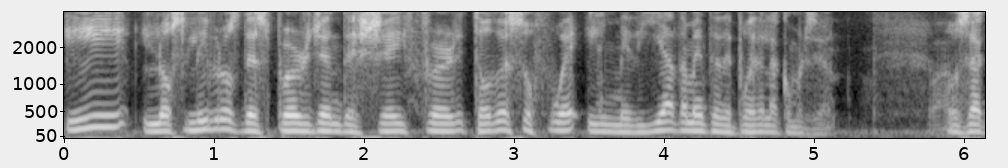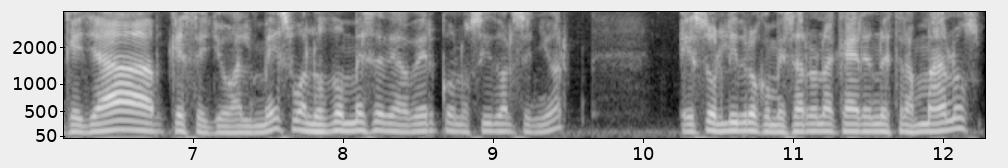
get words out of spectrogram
Y los libros de Spurgeon, de Schaeffer, todo eso fue inmediatamente después de la conversión. O sea que ya, qué sé yo, al mes o a los dos meses de haber conocido al Señor, esos libros comenzaron a caer en nuestras manos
